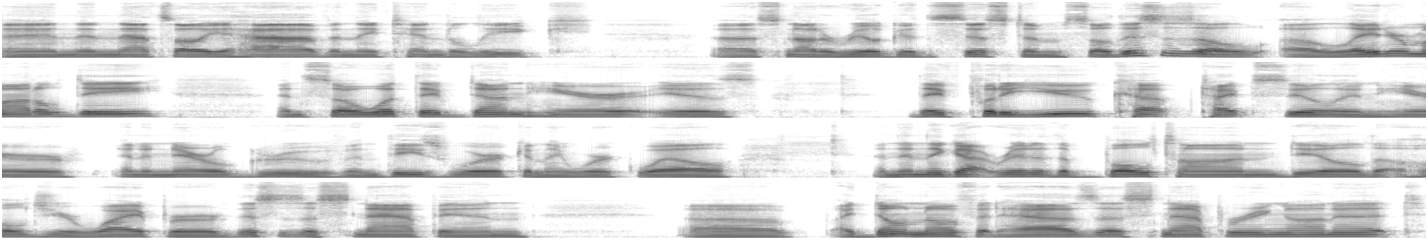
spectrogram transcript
and then that's all you have, and they tend to leak. Uh, it's not a real good system. So this is a, a later Model D. And so what they've done here is they've put a U-cup type seal in here in a narrow groove. And these work and they work well. And then they got rid of the bolt-on deal that holds your wiper. This is a snap-in. Uh, I don't know if it has a snap ring on it.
